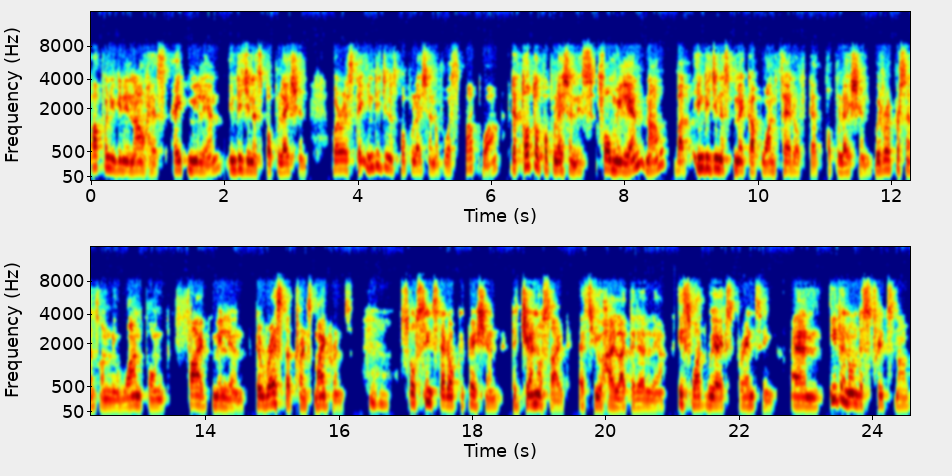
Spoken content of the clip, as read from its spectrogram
Papua New Guinea now has 8 million indigenous population, whereas the indigenous population of West Papua, the total population is 4 million now, but indigenous make up one third of that population. We represent only 1.5 million. The rest are transmigrants. Mhm. So since that occupation, the genocide, as you highlighted earlier, is what we are experiencing. And even on the streets now,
